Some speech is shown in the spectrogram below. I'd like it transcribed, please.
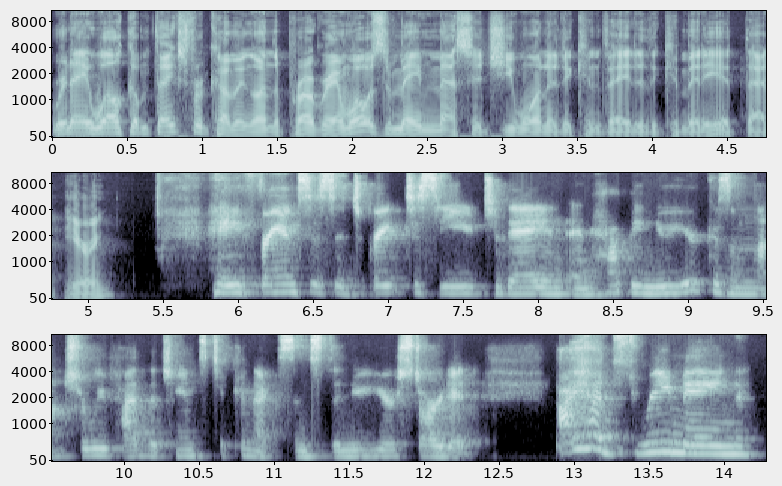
Renee, welcome. Thanks for coming on the program. What was the main message you wanted to convey to the committee at that hearing? Hey, Francis, it's great to see you today and, and Happy New Year because I'm not sure we've had the chance to connect since the new year started. I had three main,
